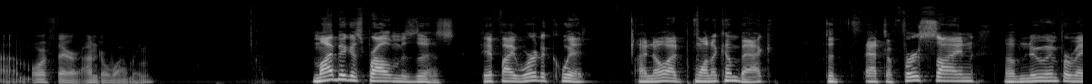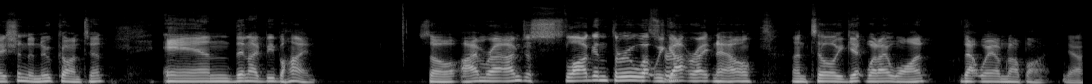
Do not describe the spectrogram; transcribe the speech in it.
um, or if they're underwhelming My biggest problem is this: if I were to quit, I know I'd want to come back the, at the first sign of new information and new content, and then I'd be behind. So I'm I'm just slogging through what That's we true. got right now until we get what I want. That way, I'm not behind. yeah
